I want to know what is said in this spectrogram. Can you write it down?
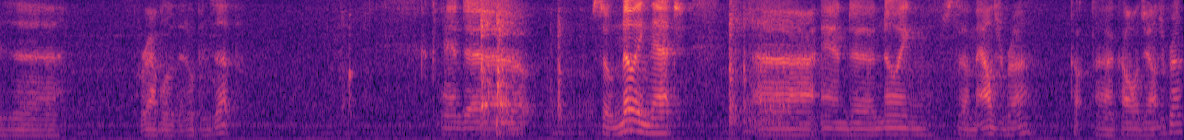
is a parabola that opens up. And uh, so knowing that uh, and uh, knowing some algebra, co uh, college algebra,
